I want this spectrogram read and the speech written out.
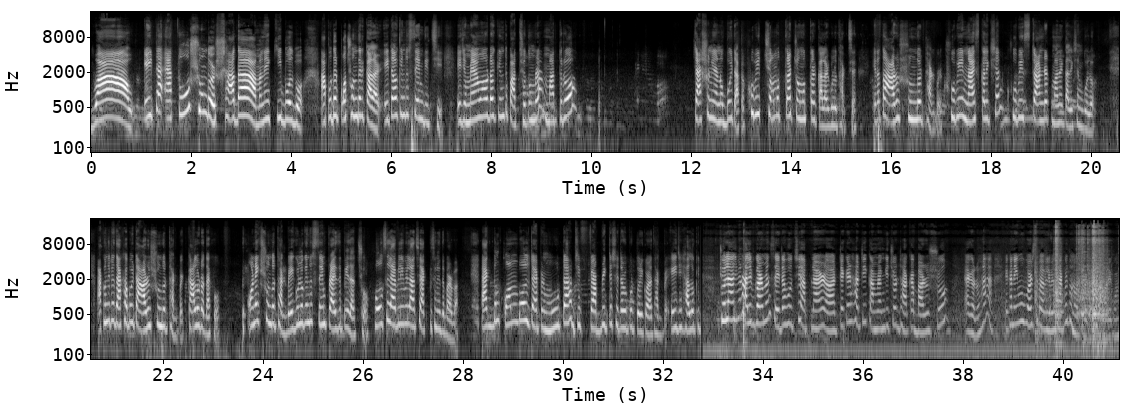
ওয়াও এইটা এত সুন্দর, সাদা মানে কি বলব, আপুদের পছন্দের কালার এটাও কিন্তু সেম দিচ্ছি। এই যে ম্যামাওটাও কিন্তু পাচ্ছ তোমরা মাত্র চারশো নিরানব্বই টাকা। খুবই চমৎকার চমৎকার কালারগুলো থাকছে। এটা তো আরও সুন্দর থাকবে। খুবই নাইস কালেকশন খুবই স্ট্যান্ডার্ড মানের কালেকশনগুলো এখন যেটা দেখাবো, এটা আরও সুন্দর থাকবে। কালোটা দেখো, অনেক সুন্দর থাকবে। এগুলো কিন্তু সেম প্রাইসে পেয়ে যাচ্ছ। হোলসেল অ্যাভেলেবেল আছে, এক পিছু নিতে পারবা। একদম কম্বল টাইপের মোটা যে ফ্যাব্রিকটা সেটার উপর তৈরি করা থাকবে। এই যে হ্যালো কিটি চলে আসবেন আলিফ গার্মেন্টস এটা হচ্ছে আপনার টেকেরহাটি কামরাঙ্গীচর ঢাকা বারোশো এগারো। হ্যাঁ? এখানে ইমো হোয়াটসঅ্যাপ অ্যাভেলেবেল থাকবে। ধন্যবাদ আলাইকুম।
